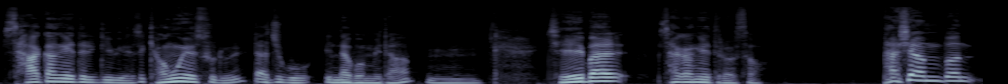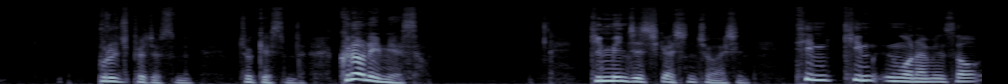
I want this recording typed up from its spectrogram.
4강에 들기 위해서 경우의 수를 따지고 있나 봅니다. 음. 제발 4강에 들어서 다시 한번 불을 지펴줬으면 좋겠습니다. 그런 의미에서 김민재 씨가 신청하신 팀킴 응원하면서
